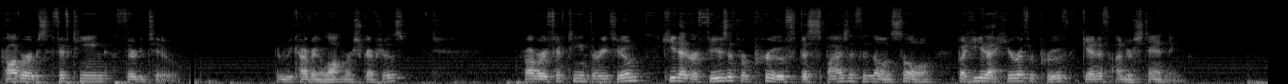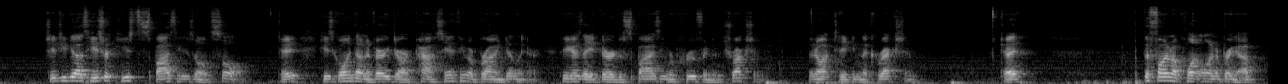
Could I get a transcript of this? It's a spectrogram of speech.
Proverbs 15:32. Going to be covering a lot more scriptures. Proverbs 15:32. He that refuseth reproof despiseth his own soul, but he that heareth reproof getteth understanding. JT does. He's he's despising his own soul. Okay, he's going down a very dark path. Same thing with Brian Dillinger because they they're despising reproof and instruction. They're not taking the correction. Okay. The final point I want to bring up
